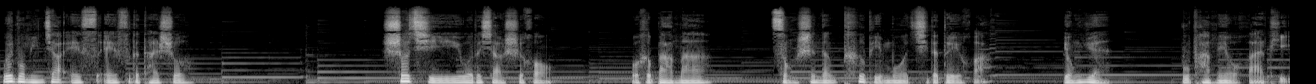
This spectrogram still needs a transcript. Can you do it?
微博名叫 S.F 的他说：“说起我的小时候，我和爸妈总是能特别默契的对话，永远不怕没有话题。”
